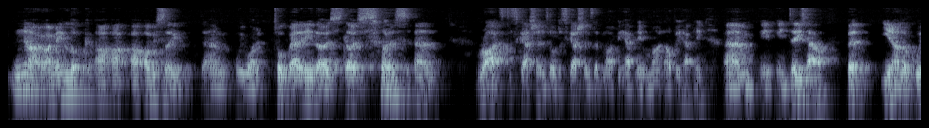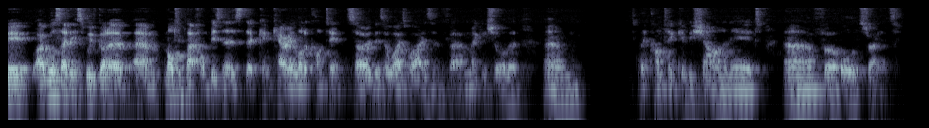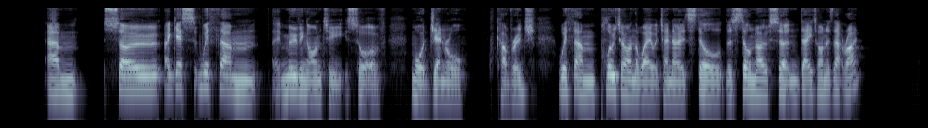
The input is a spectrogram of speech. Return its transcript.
No, I mean, look, I, I, obviously um, we won't talk about any of those those those um, rights discussions or discussions that might be happening or might not be happening um, in, in, detail. But you know, look, we I will say this: we've got a um, multi-platform business that can carry a lot of content. So there's always ways of uh, making sure that um, the content can be shown and aired uh, for all Australians. Um, so I guess with um, moving on to sort of more general coverage with um, Pluto on the way, which I know still there's still no certain date on. Is that right?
